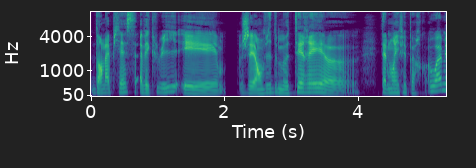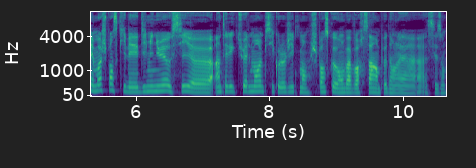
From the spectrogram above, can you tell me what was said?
dans la pièce avec lui et j'ai envie de me terrer euh, tellement il fait peur. Quoi. Ouais, mais moi je pense qu'il est diminué aussi euh, intellectuellement et psychologiquement. Je pense qu'on va voir ça un peu dans la saison.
